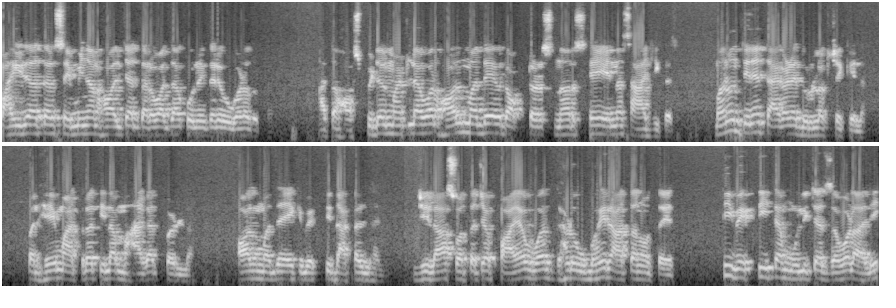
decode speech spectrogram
पाहिलं तर सेमिनार हॉलचा दरवाजा कोणीतरी उघडत होता. आता हॉस्पिटल म्हटल्यावर हॉलमध्ये डॉक्टर्स नर्स हे येणं साहजिकच. म्हणून तिने त्याकडे दुर्लक्ष केलं. पण हे मात्र तिला महागात पडलं. हॉलमध्ये एक व्यक्ती दाखल झाली जिला स्वतःच्या पायावर धड उभे राहता नव्हतं येत ती व्यक्ती त्या मुलीच्या जवळ आली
